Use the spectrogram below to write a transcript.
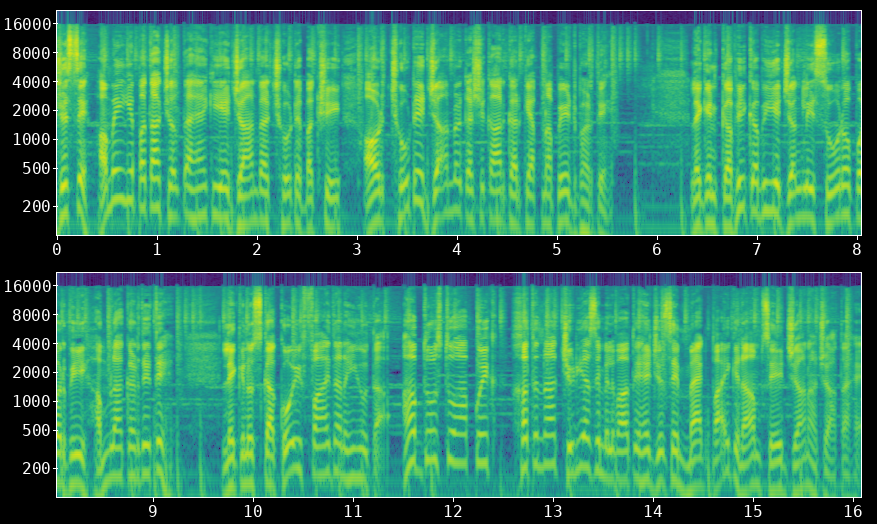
जिससे हमें यह पता चलता है कि ये जानवर छोटे पक्षी और छोटे जानवर का शिकार करके अपना पेट भरते हैं। लेकिन कभी कभी ये जंगली सूरों पर भी हमला कर देते हैं, लेकिन उसका कोई फ़ायदा नहीं होता। अब दोस्तों, आपको एक खतरनाक चिड़िया से मिलवाते हैं, जिसे मैकपाई के नाम से जाना जाता है।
